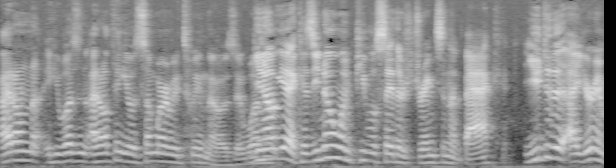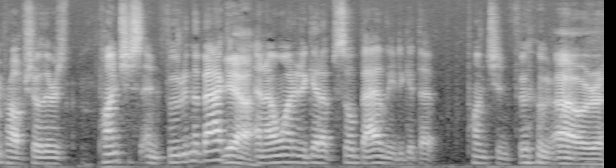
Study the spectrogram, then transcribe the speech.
I don't know. He wasn't. I don't think it was somewhere in between those. It was. You know, yeah, because you know when people say there's drinks in the back. You did it at your improv show. There was punch and food in the back. Yeah. And I wanted to get up so badly to get that punch and food. Oh, right.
